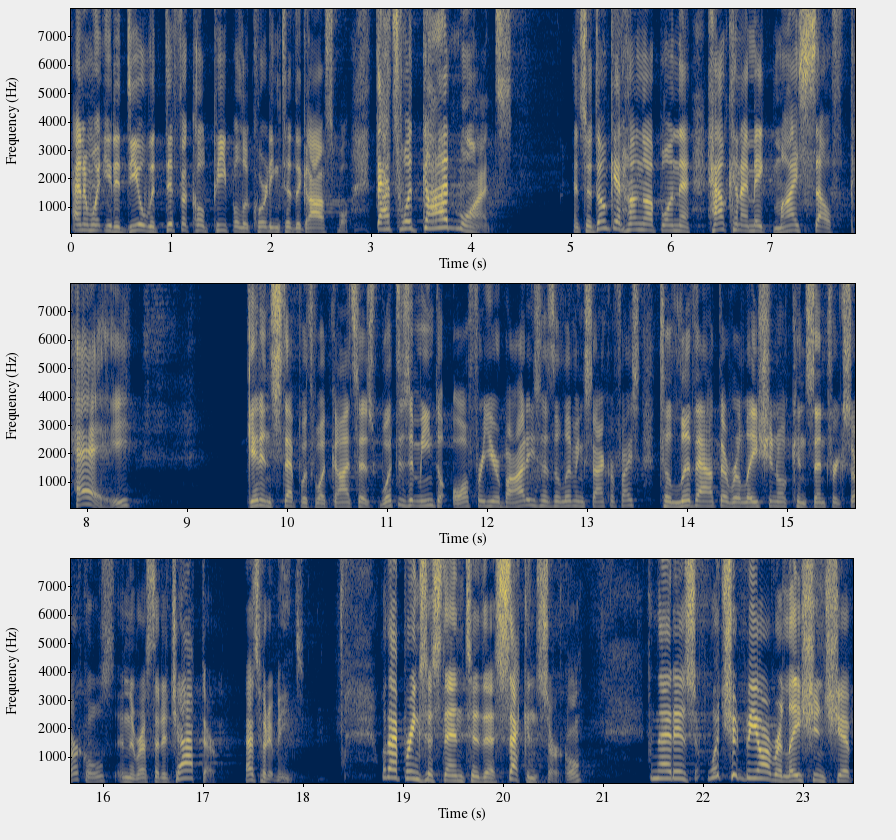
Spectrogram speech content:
And I want you to deal with difficult people according to the gospel. That's what God wants. And so don't get hung up on that. How can I make myself pay? Get in step with what God says. What does it mean to offer your bodies as a living sacrifice? To live out the relational concentric circles in the rest of the chapter. That's what it means. Well, that brings us then to the second circle, and that is what should be our relationship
